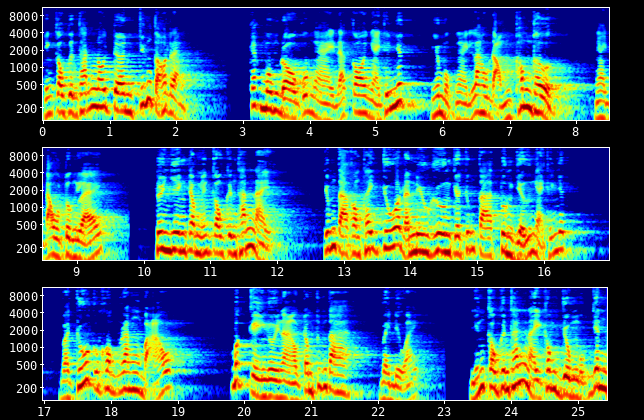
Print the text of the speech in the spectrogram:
những câu kinh thánh nói trên chứng tỏ rằng các môn đồ của ngài đã coi ngày thứ nhất như một ngày lao động thông thường, ngày đầu tuần lễ. Tuy nhiên trong những câu kinh thánh này, chúng ta không thấy chúa đã nêu gương cho chúng ta tuân giữ ngày thứ nhất. Và chúa cũng không răng bảo bất kỳ người nào trong chúng ta về điều ấy. Những câu kinh thánh này không dùng một danh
